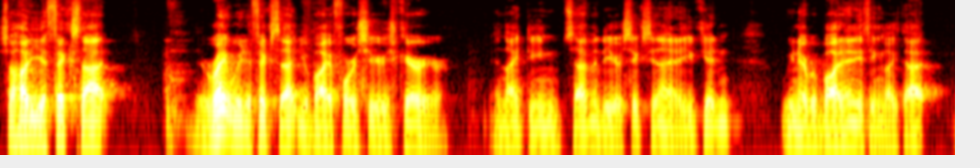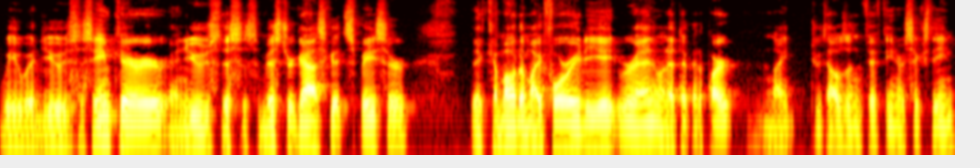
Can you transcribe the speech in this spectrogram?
So how do you fix that? The right way to fix that, you buy a four series carrier. In 1970 or 69, are you kidding? We never bought anything like that we would use the same carrier and use this is a Mr. Gasket spacer. They come out of my 488 rear end when I took it apart in 2015 or 16.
